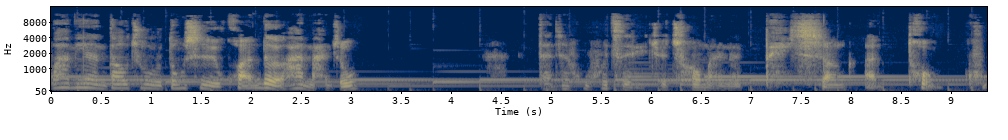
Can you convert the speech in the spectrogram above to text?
外面到处都是欢乐和满足，但这屋子里却充满了悲伤和痛苦。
